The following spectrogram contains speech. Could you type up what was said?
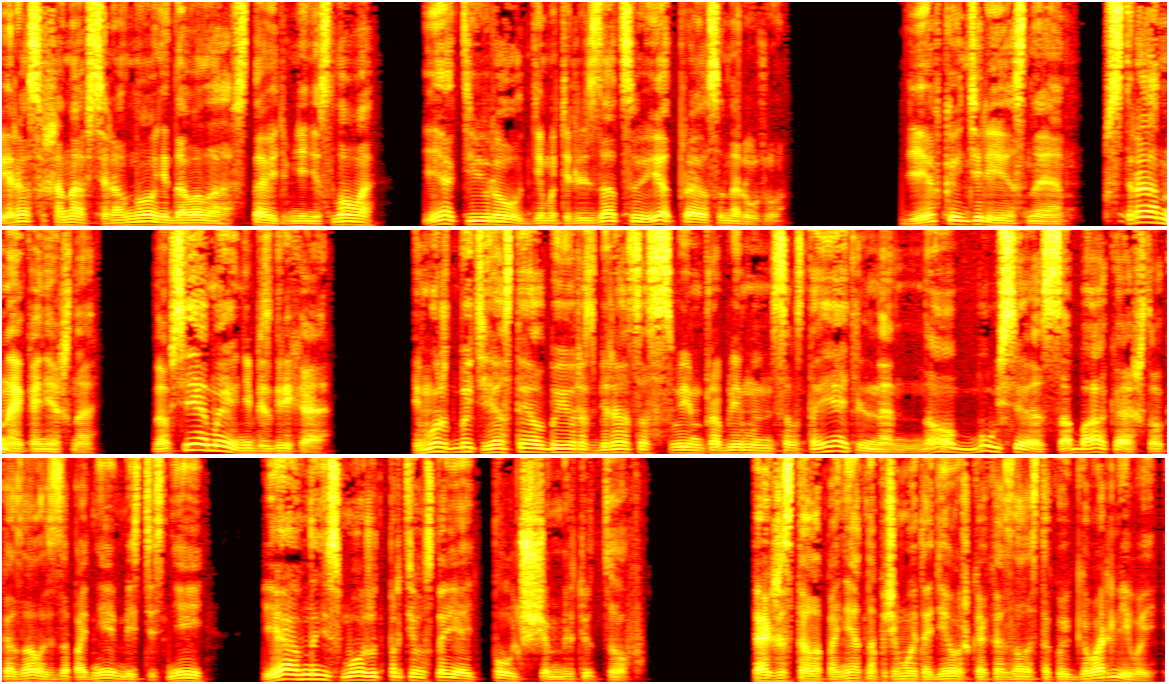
и раз уж она все равно не давала вставить мне ни слова, я активировал дематериализацию и отправился наружу. Девка интересная, странная, конечно, но все мы не без греха. И, может быть, я оставил бы ее разбираться со своими проблемами самостоятельно, но Буся, собака, что оказалась в западне вместе с ней, явно не сможет противостоять полчищам мертвецов. Также стало понятно, почему эта девушка оказалась такой говорливой.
